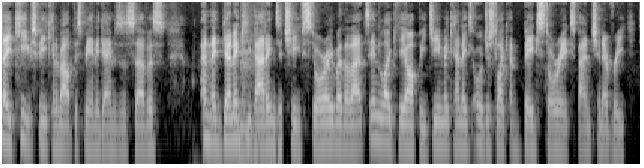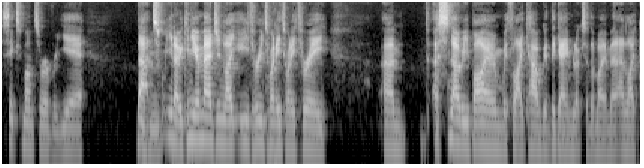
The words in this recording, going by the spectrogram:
they keep speaking about this being a games as a service, and they're gonna keep Mhm. adding to Chief's story, whether that's in like the RPG mechanics or just like a big story expansion every six months or every year. That's you know, can you imagine like E E3 2023, um, a snowy biome with like how good the game looks at the moment, and like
